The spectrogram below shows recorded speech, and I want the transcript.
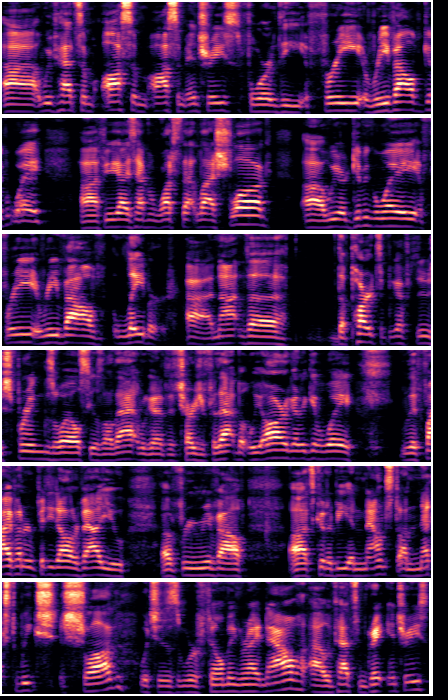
uh, we've had some awesome, awesome entries for the free revalve giveaway. Uh, if you guys haven't watched that last slog, uh, we are giving away free revalve labor, uh, not the the parts. If we have to do springs, oil seals, all that, we're gonna have to charge you for that. But we are gonna give away the five hundred fifty dollar value of free revalve. Uh, it's going to be announced on next week's Schlog, which is we're filming right now. Uh, we've had some great entries.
